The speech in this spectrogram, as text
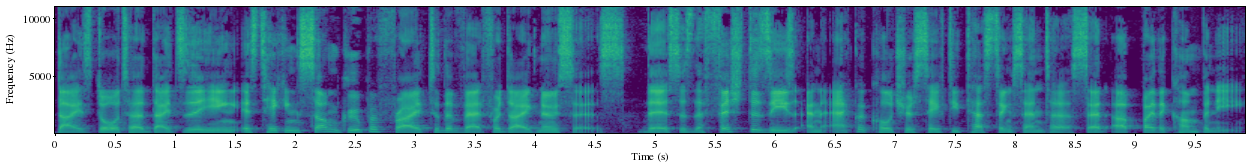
Dai's daughter, Dai Ziying, is taking some grouper fry to the vet for diagnosis. This is the Fish Disease and Aquaculture Safety Testing Center set up by the company.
